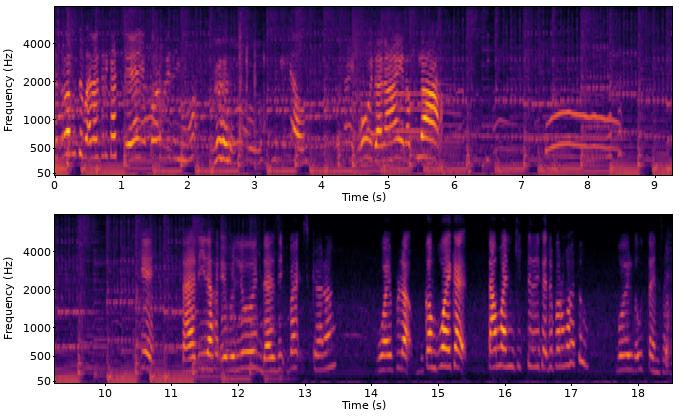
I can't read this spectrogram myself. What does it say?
Seram sebab lah dari kaca. Yang korang boleh tengok. Oh. Oh, dah naik dah pula. Tadi dah air balloon dan zip bike sekarang buai pula. Bukan buai kat taman kita dekat depan rumah tu. Buai dekat hutan sana.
